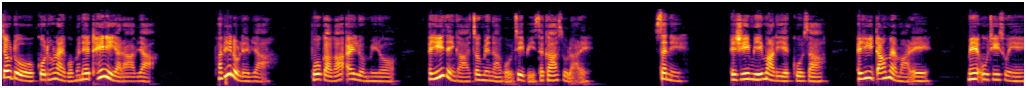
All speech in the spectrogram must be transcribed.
ကျုပ်တို့ကိုထုံးနိုင်ကိုမနေ့ထိန်းနေရတာဗျ။ဘာဖြစ်လို့လဲဗျ။ဘိုးကကအဲ့လိုမေးတော့အရေးစိန်ကကျုပ်မျက်နှာကိုကြည့်ပြီးစကားဆိုလာတယ်။စက်နေအရေးမြေးမာလေးရဲ့ကိုစားအရေးတောင်းမှန်ပါတယ်။မင်းဦးကြီးဆိုရင်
